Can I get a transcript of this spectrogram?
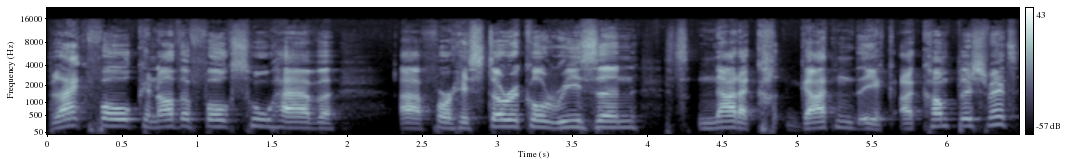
black folk and other folks who have uh, for historical reason not ac- gotten the accomplishments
